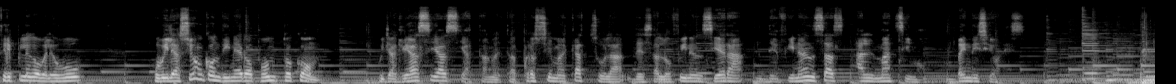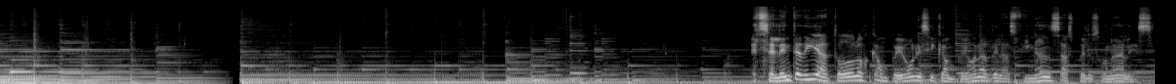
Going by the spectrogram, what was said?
www.jubilacioncondinero.com. Muchas gracias y hasta nuestra próxima cápsula de salud financiera de finanzas al máximo. Bendiciones. Excelente día a todos los campeones y campeonas de las finanzas personales.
